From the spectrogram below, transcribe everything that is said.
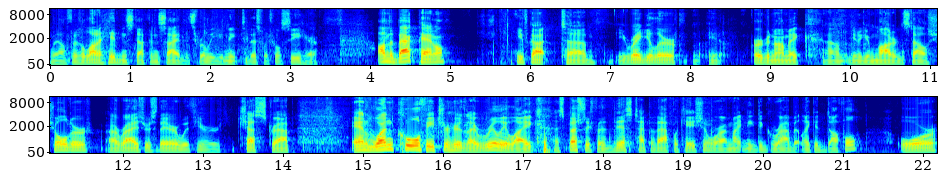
well, there's a lot of hidden stuff inside that's really unique to this, which we'll see here. On the back panel, you've got um, irregular, you know, ergonomic, um, you know, your modern style shoulder uh, risers there with your chest strap. And one cool feature here that I really like, especially for this type of application where I might need to grab it like a duffel or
